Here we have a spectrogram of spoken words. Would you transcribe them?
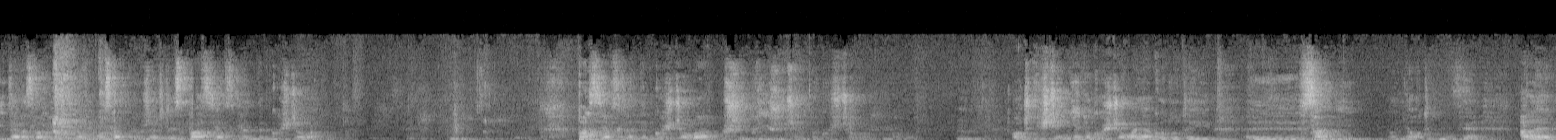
I teraz Wam jeszcze powiem ostatnią rzecz, to jest pasja względem Kościoła. Pasja względem Kościoła przybliży Cię do Kościoła. Oczywiście nie do Kościoła jako do tej yy, sali, no nie o tym mówię, ale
